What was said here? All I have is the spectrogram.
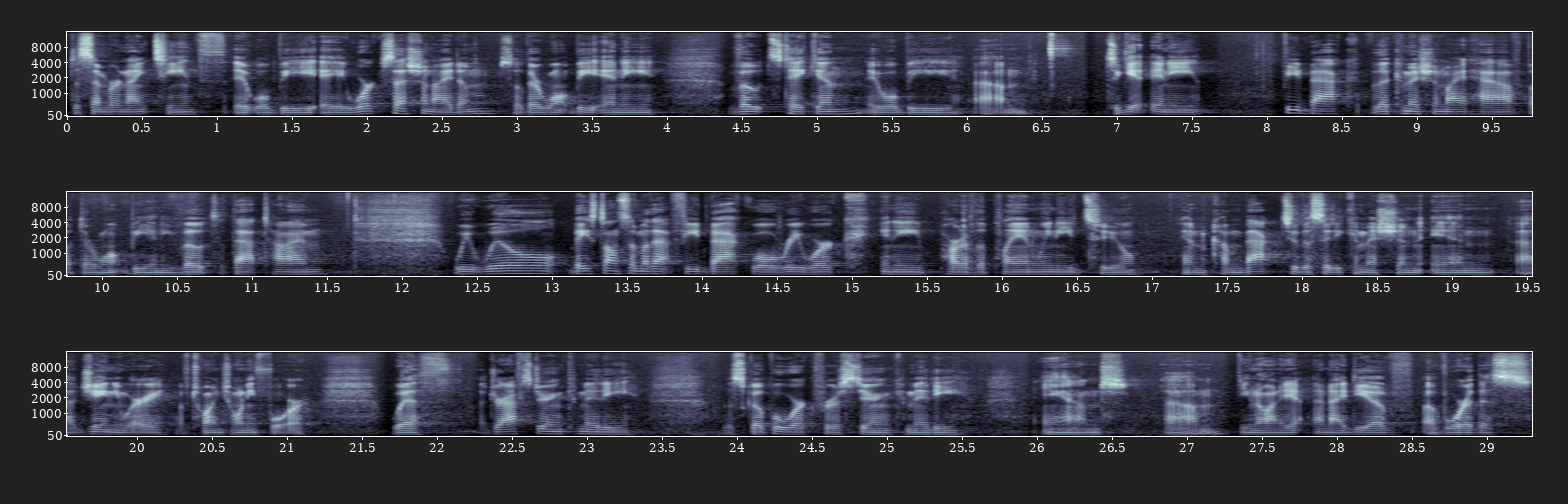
December 19th. It will be a work session item, so there won't be any votes taken. It will be um, to get any feedback the commission might have, but there won't be any votes at that time. We will, based on some of that feedback, we'll rework any part of the plan we need to and come back to the City Commission in uh, January of 2024 with a draft steering committee, the scope of work for a steering committee, and um, you know an, idea of, of where this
